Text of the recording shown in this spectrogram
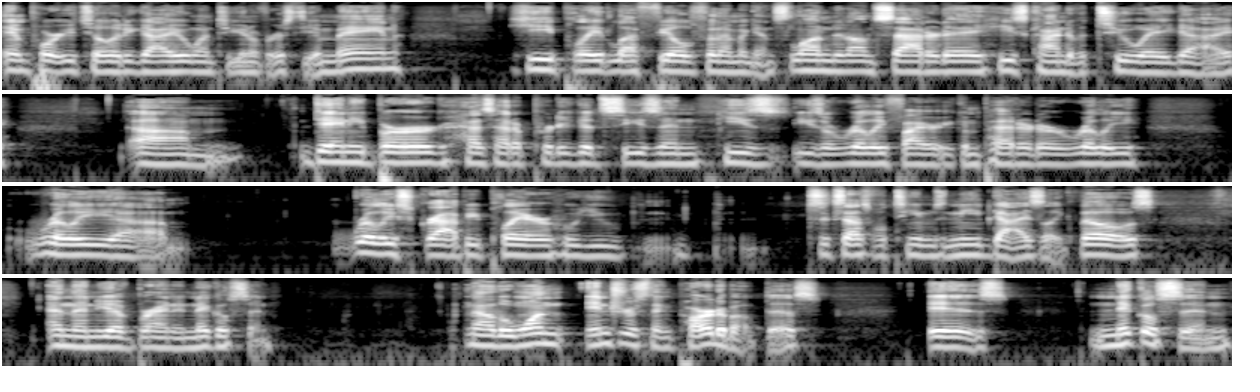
import utility guy who went to University of Maine. He played left field for them against London on Saturday. He's kind of a two way guy. Um, Danny Berg has had a pretty good season. He's he's a really fiery competitor, really, really, um, really scrappy player who you successful teams need guys like those. And then you have Brandon Nicholson. Now, the one interesting part about this is Nicholson,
